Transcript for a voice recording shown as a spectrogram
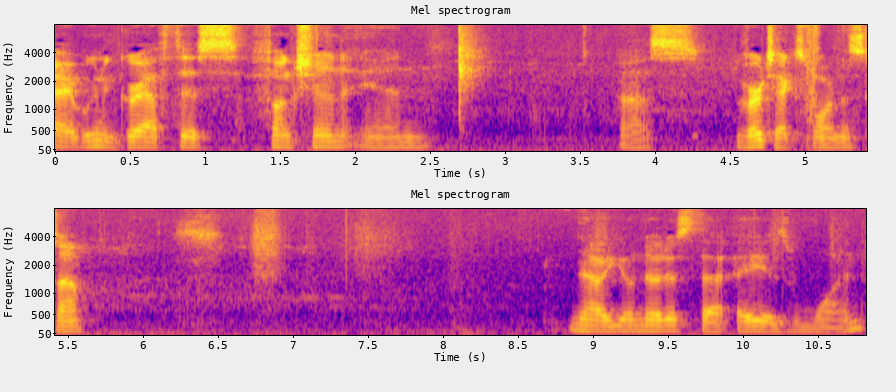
All right, we're going to graph this function in uh, vertex form this time. Now you'll notice that a is 1.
